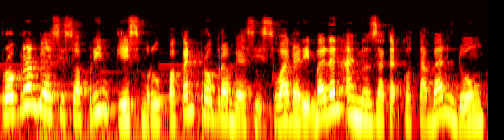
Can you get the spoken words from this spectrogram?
Program Beasiswa Perintis merupakan program beasiswa dari Badan Amil Zakat Kota Bandung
